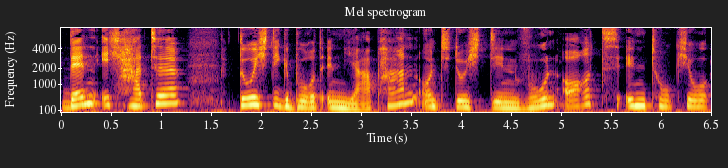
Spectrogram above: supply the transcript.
Denn ich hatte durch die Geburt in Japan und durch den Wohnort in Tokio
